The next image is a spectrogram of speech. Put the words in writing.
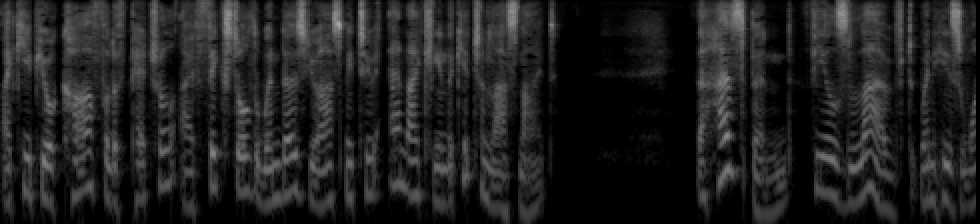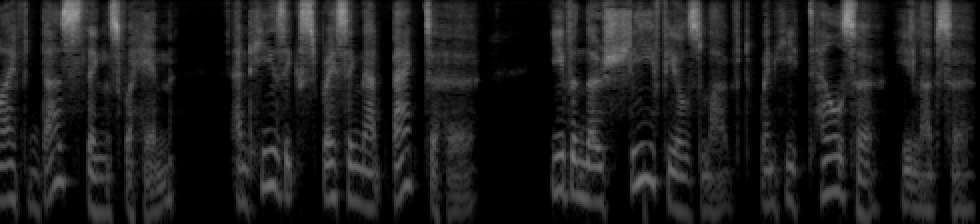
I keep your car full of petrol. I fixed all the windows you asked me to, and I cleaned the kitchen last night. The husband feels loved when his wife does things for him, and he's expressing that back to her, even though she feels loved when he tells her he loves her.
